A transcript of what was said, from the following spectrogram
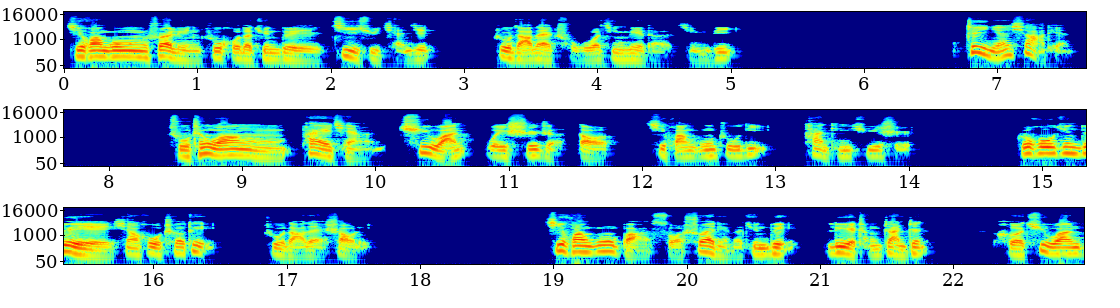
齐桓公率领诸侯的军队继续前进，驻扎在楚国境内的井地。这一年夏天，楚成王派遣屈完为使者到齐桓公驻地探听虚实。诸侯军队向后撤退，驻扎在少陵。齐桓公把所率领的军队列成战阵，和屈完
